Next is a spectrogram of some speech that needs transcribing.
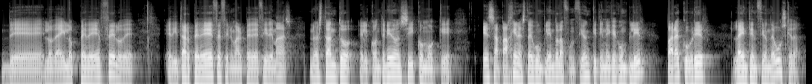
de lo de ahí los PDF, lo de editar PDF, firmar PDF y demás. No es tanto el contenido en sí como que esa página esté cumpliendo la función que tiene que cumplir para cubrir la intención de búsqueda.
